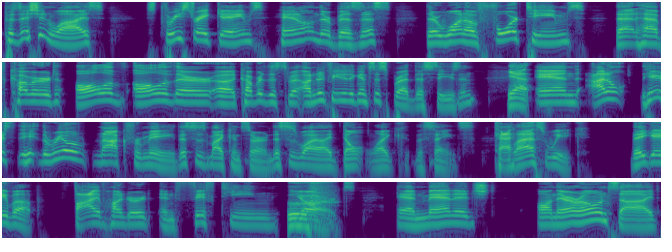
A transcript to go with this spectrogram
position wise, three straight games handling their business. They're one of four teams that have covered all of all of their uh, covered the spread, undefeated against the spread this season. Yeah. And I don't. Here's the, the real knock for me. This is my concern. This is why I don't like the Saints. Okay. Last week, they gave up 515 Oof. yards and managed on their own side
